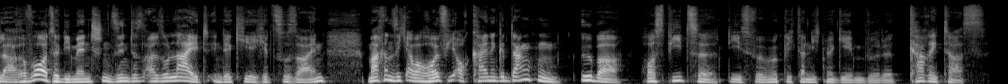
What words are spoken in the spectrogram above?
Klare Worte, die Menschen sind es also leid, in der Kirche zu sein, machen sich aber häufig auch keine Gedanken über Hospize, die es womöglich dann nicht mehr geben würde, Caritas,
